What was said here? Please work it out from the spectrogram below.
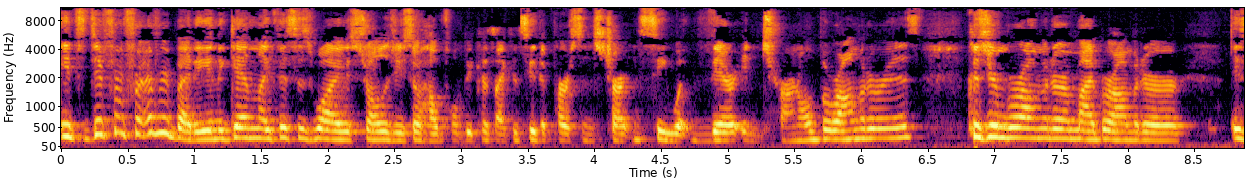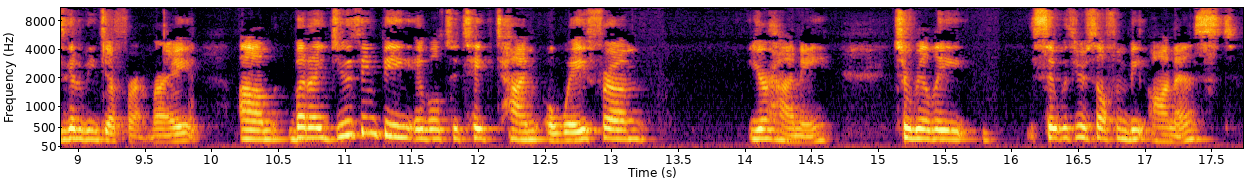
it's different for everybody, and again, like this is why astrology is so helpful because I can see the person's chart and see what their internal barometer is. Because your barometer and my barometer is going to be different, right? Um, but I do think being able to take time away from your honey to really sit with yourself and be honest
